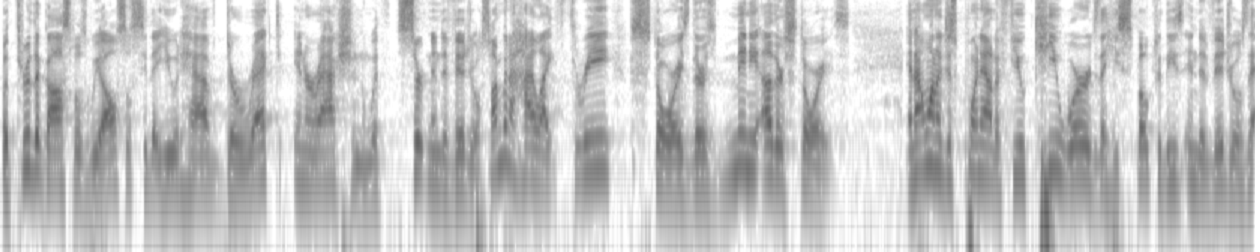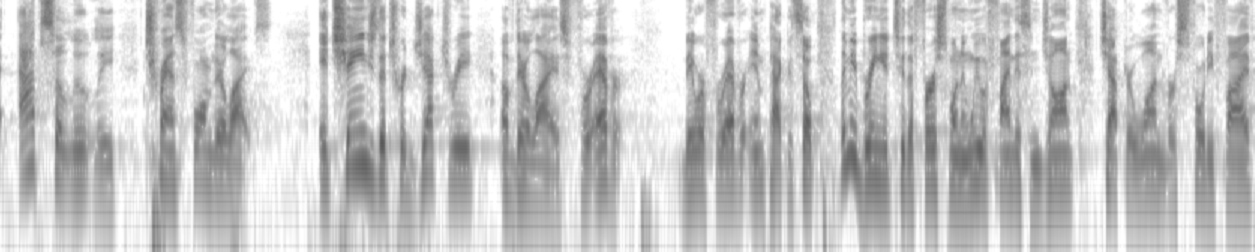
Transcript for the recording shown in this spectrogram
But through the Gospels, we also see that he would have direct interaction with certain individuals. So I'm going to highlight three stories. There's many other stories. And I want to just point out a few key words that he spoke to these individuals that absolutely transformed their lives. It changed the trajectory of their lives forever they were forever impacted. So let me bring you to the first one, and we would find this in John chapter 1, verse 45.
